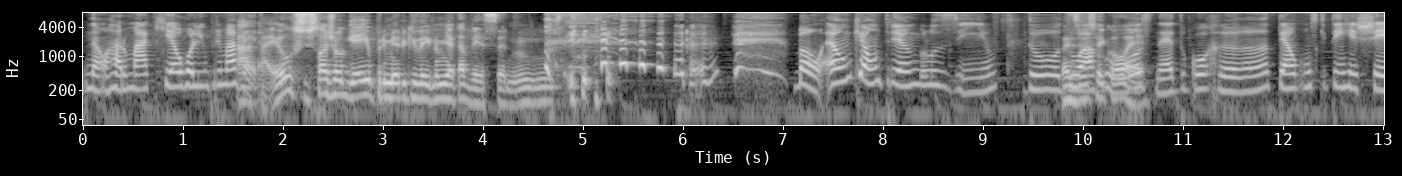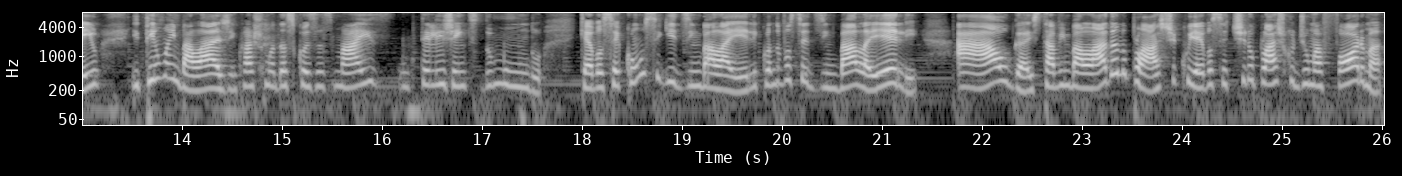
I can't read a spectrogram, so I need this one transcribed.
Não, Harumaki é o rolinho Ah, primavera. tá. Eu só joguei o primeiro que veio na minha cabeça. Não, não sei. Bom, é um que é um triângulozinho do, Mas do é. arroz, né? Do Gohan. Tem alguns que tem recheio. E tem uma embalagem que eu acho uma das coisas mais inteligentes do mundo. Que é você conseguir desembalar ele. Quando você desembala ele, a alga estava embalada no plástico. E aí você tira o plástico de uma forma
